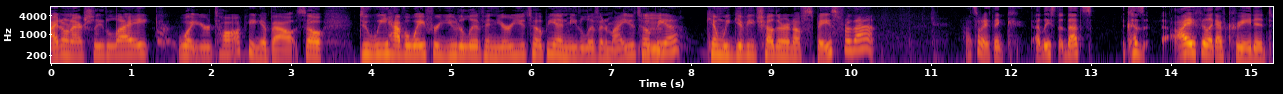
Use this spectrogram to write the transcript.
I don't actually like what you're talking about. So, do we have a way for you to live in your utopia and me to live in my utopia? Can we give each other enough space for that? That's what I think. At least that's because I feel like I've created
